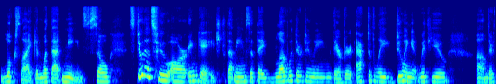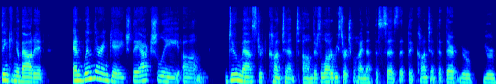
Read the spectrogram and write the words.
looks like and what that means. So students who are engaged, that means that they love what they're doing, they're very actively doing it with you, um, they're thinking about it. And when they're engaged, they actually um, do mastered content, um, there's a lot of research behind that that says that the content that they're you're you're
